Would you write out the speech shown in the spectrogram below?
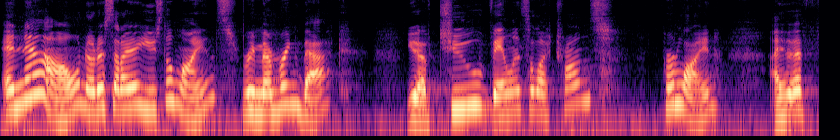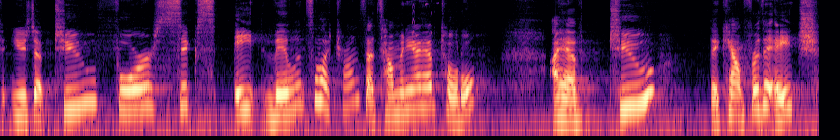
And now, notice that I use the lines, remembering back, you have two valence electrons per line, I have used up two, four, six, eight valence electrons. That's how many I have total. I have two that count for the H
